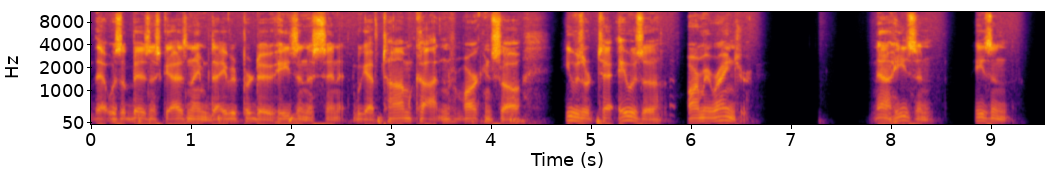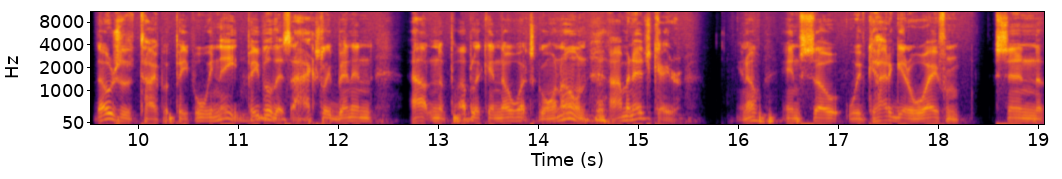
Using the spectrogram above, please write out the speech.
that was a business guy. His name David Perdue. He's in the Senate. We have Tom Cotton from Arkansas. He was a te- he was a Army Ranger. Now he's in he's in. Those are the type of people we need. People that's actually been in out in the public and know what's going on. I'm an educator, you know, and so we've got to get away from sending the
